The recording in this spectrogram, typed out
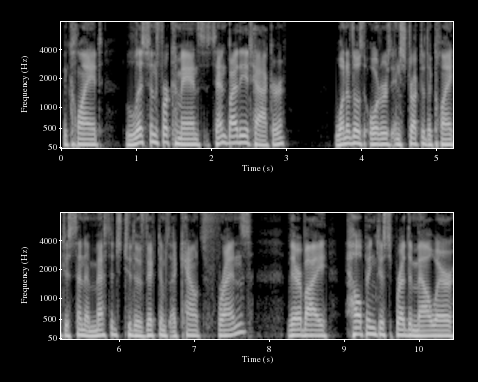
the client listened for commands sent by the attacker. One of those orders instructed the client to send a message to the victim's account's friends, thereby helping to spread the malware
